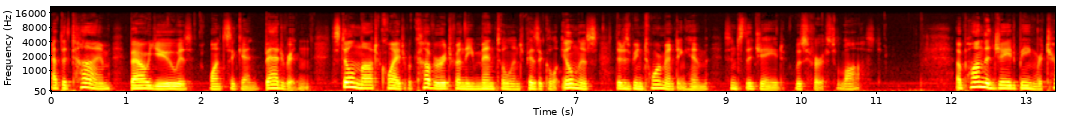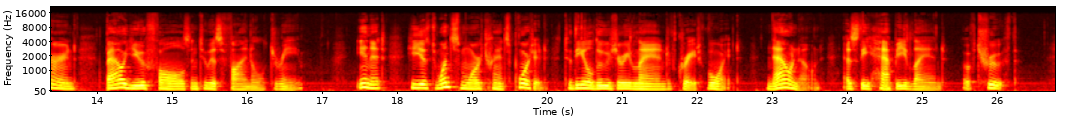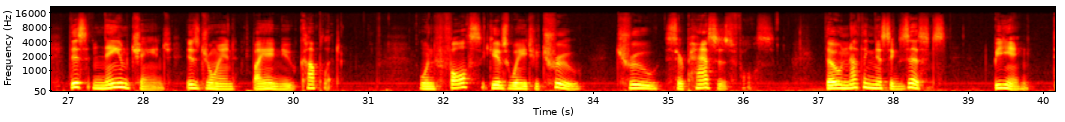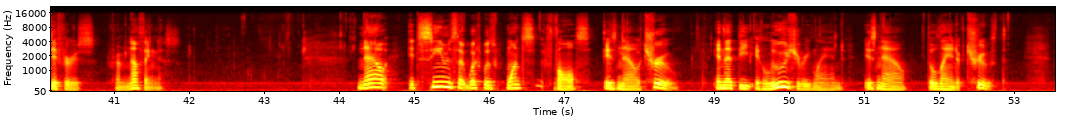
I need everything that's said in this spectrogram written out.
At the time, Bao Yu is once again bedridden, still not quite recovered from the mental and physical illness that has been tormenting him since the jade was first lost. Upon the jade being returned, Bao Yu falls into his final dream. In it, he is once more transported to the illusory land of Great Void, now known as the Happy Land of Truth. This name change is joined by a new couplet. When false gives way to true, true surpasses false. Though nothingness exists, being differs from nothingness. Now, it seems that what was once false is now true, and that the illusory land is now the land of truth.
